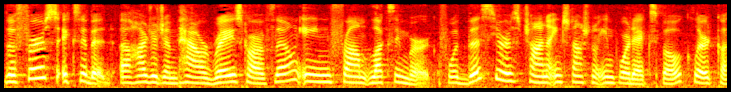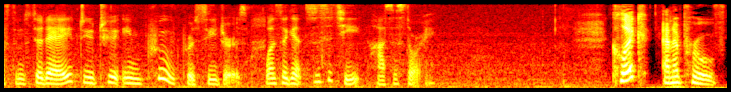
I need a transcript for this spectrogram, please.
The first exhibit, a hydrogen powered race car flown in from Luxembourg for this year's China International Import Expo, cleared customs today due to improved procedures. Once again, Sisi has the story. Click and approve.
